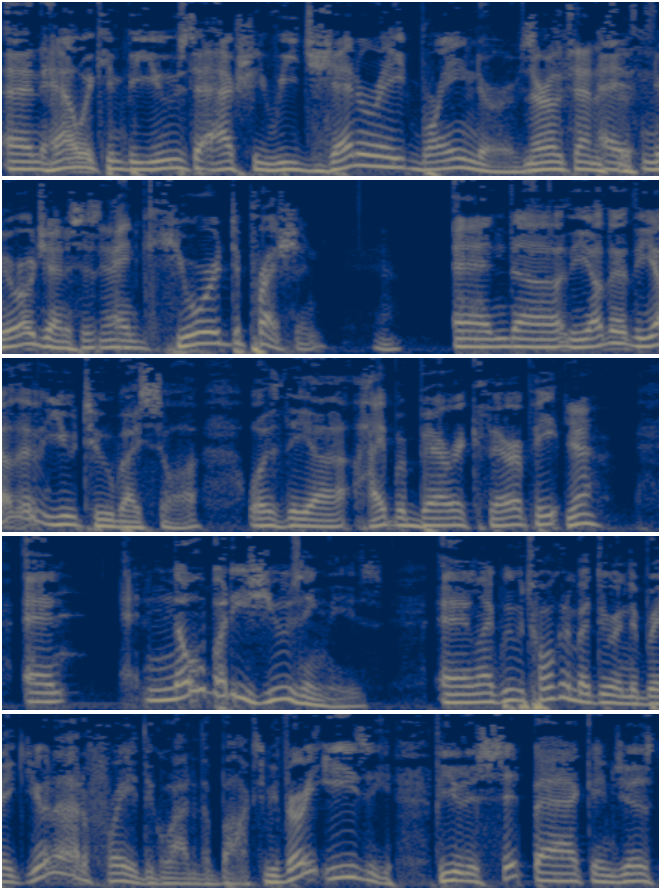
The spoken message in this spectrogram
And how it can be used to actually regenerate brain nerves. Neurogenesis. And, neurogenesis Yeah. and cure depression. And uh, the other the other YouTube I saw was the uh, hyperbaric therapy. Yeah. And nobody's using these. And like we were talking about during the break, you're not afraid to go out of the box. It'd be very easy for you to sit back and just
